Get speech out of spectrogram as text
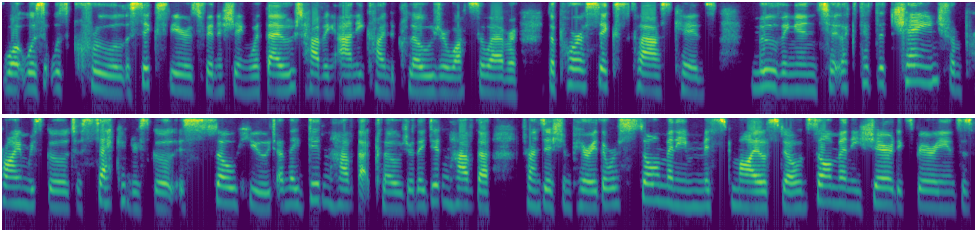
what was was cruel. The six years finishing without having any kind of closure whatsoever. The poor sixth class kids moving into like the, the change from primary school to secondary school is so huge, and they didn't have that closure. They didn't have the transition period. There were so many missed milestones, so many shared experiences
